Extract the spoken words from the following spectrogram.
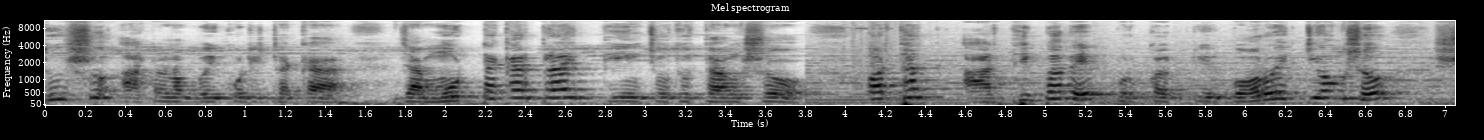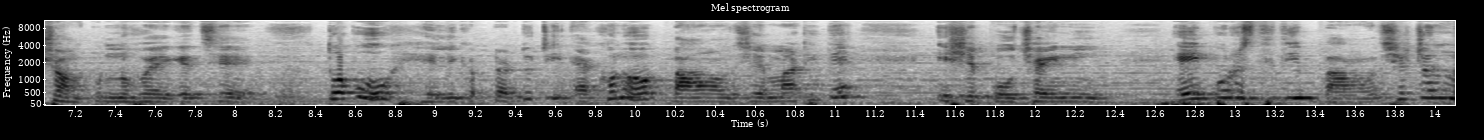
দুইশো আটানব্বই কোটি টাকা, যা মোট টাকার প্রায় তিন চতুর্থাংশ। অর্থাৎ আর্থিকভাবে প্রকল্পটির বড় একটি অংশ সম্পূর্ণ হয়ে গেছে। তবু হেলিকপ্টার দুটি এখনও বাংলাদেশের মাটিতে এসে পৌঁছায়নি। এই পরিস্থিতি বাংলাদেশের জন্য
